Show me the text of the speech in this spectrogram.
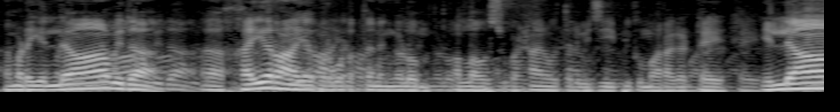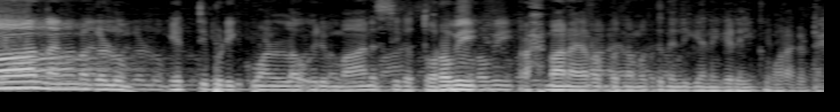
നമ്മുടെ എല്ലാവിധ ഹൈറായ പ്രവർത്തനങ്ങളും അള്ളാഹു സുബാനുവത്തിൽ വിജയിപ്പിക്കുമാറാകട്ടെ. എല്ലാ നന്മകളും എത്തിപ്പിടിക്കുവാനുള്ള ഒരു മാനസിക തുറവി റഹ്മാനായ റബ്ബ് നമുക്ക് നൽകി അനുഗ്രഹിക്കുമാറാകട്ടെ.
